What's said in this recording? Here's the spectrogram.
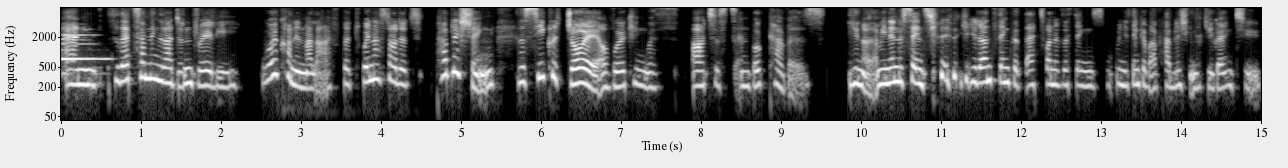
And so that's something that I didn't really work on in my life. But when I started publishing, the secret joy of working with artists and book covers, you know, I mean, in a sense, you don't think that that's one of the things when you think about publishing that you're going to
